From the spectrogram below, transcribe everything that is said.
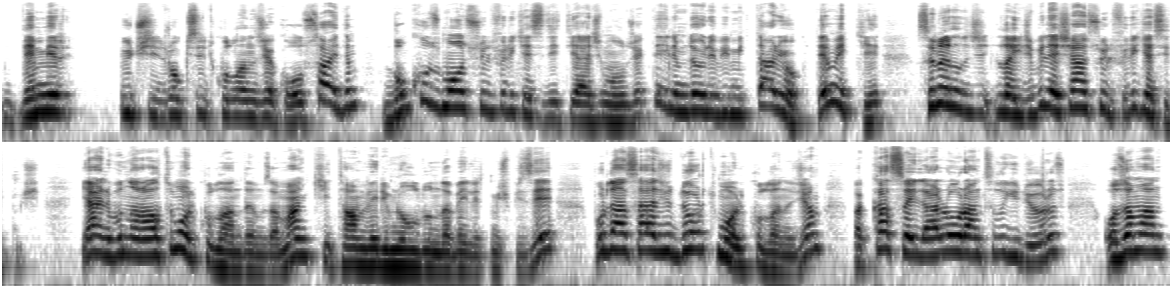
demir 3 hidroksit kullanacak olsaydım 9 mol sülfürik asit ihtiyacım olacaktı. Elimde öyle bir miktar yok. Demek ki sınırlayıcı bileşen sülfürik asitmiş. Yani bundan 6 mol kullandığım zaman ki tam verimli olduğunu da belirtmiş bize. Buradan sadece 4 mol kullanacağım. Bak kat sayılarla orantılı gidiyoruz. O zaman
